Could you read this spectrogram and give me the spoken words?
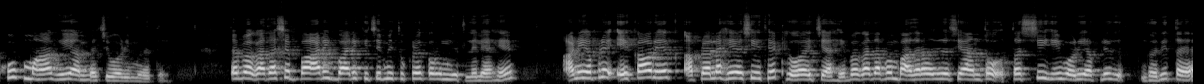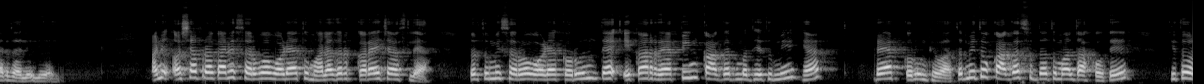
खूप महाग ही आंब्याची वडी मिळते. तर बघा आता असे बारीक बारीक हिचे मी तुकडे करून घेतलेले आहे. आणि आपले एकावर एक आपल्याला हे अशी इथे ठेवायची आहे. बघा आता आपण बाजारामध्ये जशी आणतो तशी ही वडी आपली घरी तयार झालेली आहे. आणि अशा प्रकारे सर्व वड्या तुम्हाला जर करायच्या असल्या तर तुम्ही सर्व वड्या करून त्या एका रॅपिंग कागदमध्ये तुम्ही ह्या रॅप करून ठेवा. तर मी तो कागदसुद्धा तुम्हाला दाखवते की तो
